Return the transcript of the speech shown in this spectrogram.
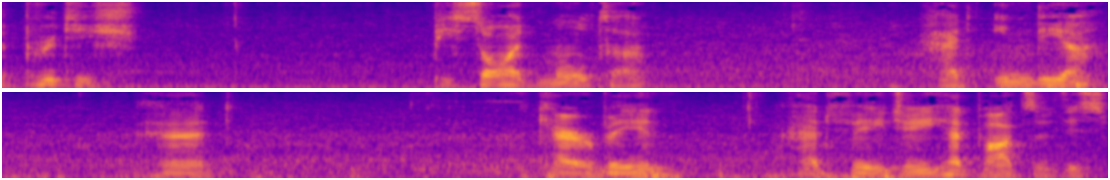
The British, beside Malta, had India, had the Caribbean, had Fiji, had parts of this,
